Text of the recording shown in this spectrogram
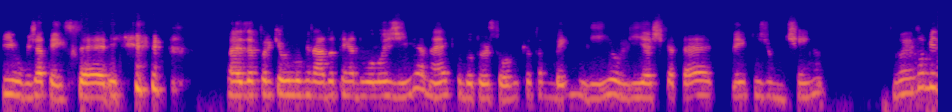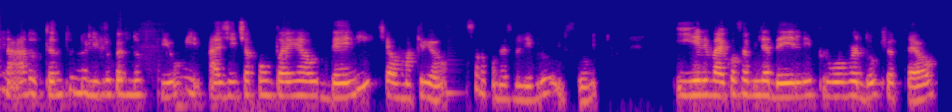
filme, já tem série. Mas é porque o Iluminado tem a duologia, né? Que o Dr. Sono, que eu também li, eu li acho que até meio que juntinho. no Iluminado, tanto no livro quanto no filme, a gente acompanha o Danny, que é uma criança no começo do livro e do filme, e ele vai com a família dele pro Overlook Hotel,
